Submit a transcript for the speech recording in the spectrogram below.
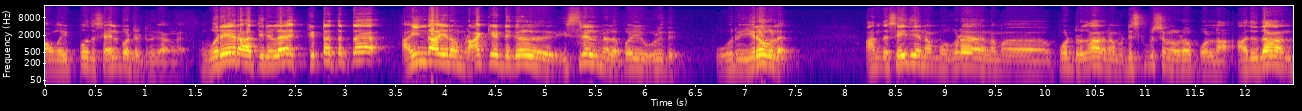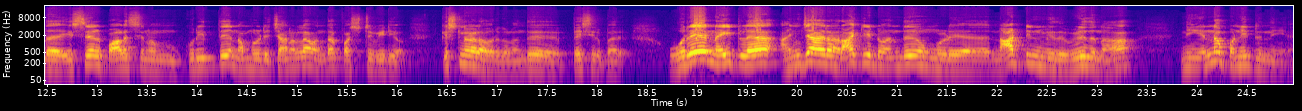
அவங்க இப்போது செயல்பட்டுட்டு இருக்காங்க. ஒரே ராத்திரியில் கிட்டத்தட்ட ஐந்தாயிரம் ராக்கெட்டுகள் இஸ்ரேல் மேலே போய் உழுது. ஒரு இரவில். அந்த செய்தியை நம்ம கூட நம்ம போட்டிருக்கோம். அதை நம்ம டிஸ்கிரிப்ஷனில் கூட போடலாம். அதுதான் அந்த இஸ்ரேல் பாலஸ்தீனம் குறித்து நம்மளுடைய சேனலில் வந்த ஃபஸ்ட்டு வீடியோ கிருஷ்ணவேல் அவர்கள் வந்து பேசியிருப்பார். ஒரே நைட்டில் அஞ்சாயிரம் ராக்கெட் வந்து உங்களுடைய நாட்டின் மீது விழுதுன்னா நீங்கள் என்ன பண்ணிட்டு இருந்தீங்க?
